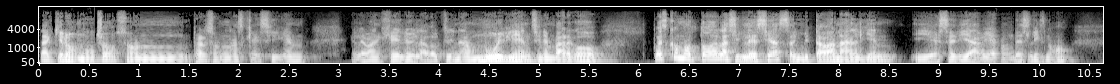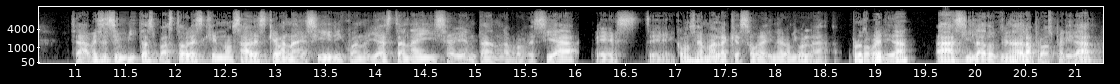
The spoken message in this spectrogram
La quiero mucho, son personas que siguen el Evangelio y la doctrina muy bien, sin embargo, pues como todas las iglesias, se invitaban a alguien y ese día había un desliz, ¿no? O sea, a veces invitas pastores que no sabes qué van a decir y cuando ya están ahí se avientan la profecía, este, ¿cómo se llama? La que es sobre dinero, amigo, la prosperidad. Ah, sí, la doctrina de la prosperidad,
